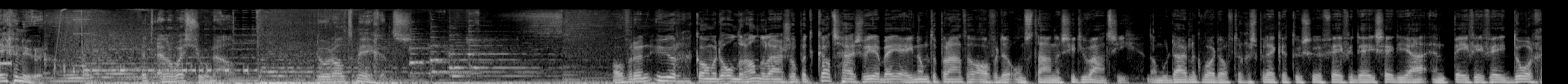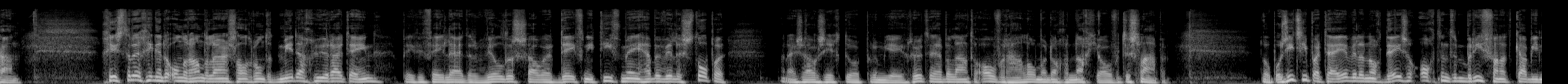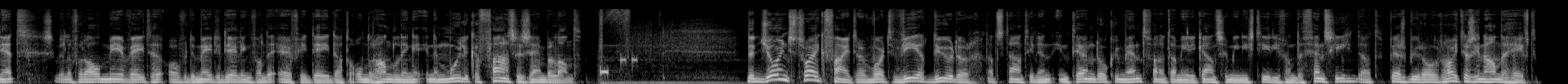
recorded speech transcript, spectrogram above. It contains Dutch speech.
9 uur. Het NOS-journaal. Door Alt Megens. Over een uur komen de onderhandelaars op het Katshuis weer bijeen... om te praten over de ontstane situatie. Dan moet duidelijk worden of de gesprekken tussen VVD, CDA en PVV doorgaan. Gisteren gingen de onderhandelaars al rond het middaguur uiteen. PVV-leider Wilders zou er definitief mee hebben willen stoppen. Maar hij zou zich door premier Rutte hebben laten overhalen... om er nog een nachtje over te slapen. De oppositiepartijen willen nog deze ochtend een brief van het kabinet. Ze willen vooral meer weten over de mededeling van de RVD... dat de onderhandelingen in een moeilijke fase zijn beland. De Joint Strike Fighter wordt weer duurder. Dat staat in een intern document van het Amerikaanse ministerie van Defensie... dat persbureau Reuters in handen heeft.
